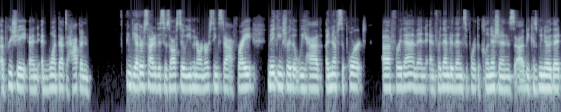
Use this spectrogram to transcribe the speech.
appreciate and and want that to happen. And the other side of this is also even our nursing staff, right? Making sure that we have enough support uh, for them and and for them to then support the clinicians uh, because we know that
